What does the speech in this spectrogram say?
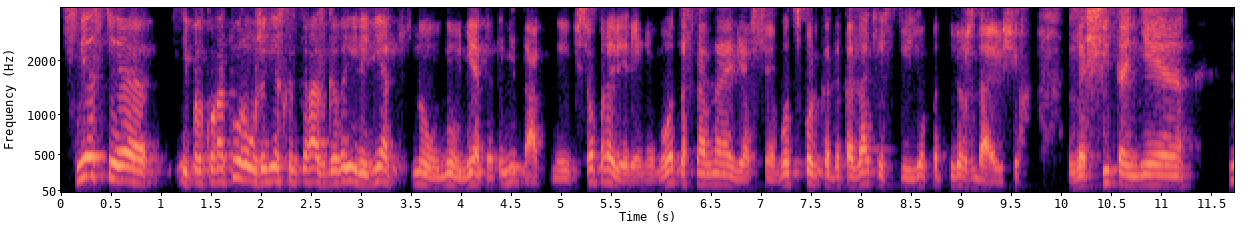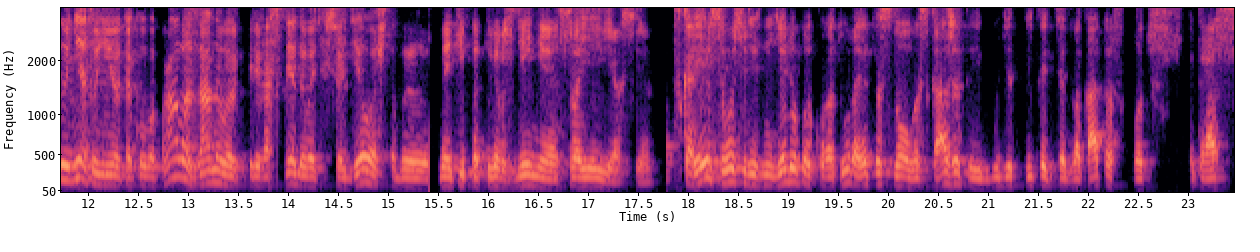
Следствие и прокуратура уже несколько раз говорили, нет, ну, ну нет, это не так, мы все проверили, вот основная версия, вот сколько доказательств ее подтверждающих. Защита не ну, нет у нее такого права заново перерасследовать все дело, чтобы найти подтверждение своей версии. Скорее всего, через неделю прокуратура это снова скажет и будет тыкать адвокатов вот как раз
